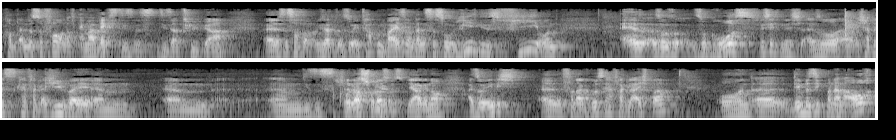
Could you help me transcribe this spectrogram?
kommt einem das so vor und auf einmal wächst dieses, dieser Typ, ja. Äh, das ist auch, wie gesagt, so etappenweise und dann ist das so ein riesiges Vieh und äh, also so, so groß, weiß ich nicht. Also äh, ich habe jetzt keinen Vergleich wie bei ähm, ähm, äh, ähm, dieses Koloss? Ja, genau. Also ähnlich äh, von der Größe her vergleichbar. Und äh, den besiegt man dann auch.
